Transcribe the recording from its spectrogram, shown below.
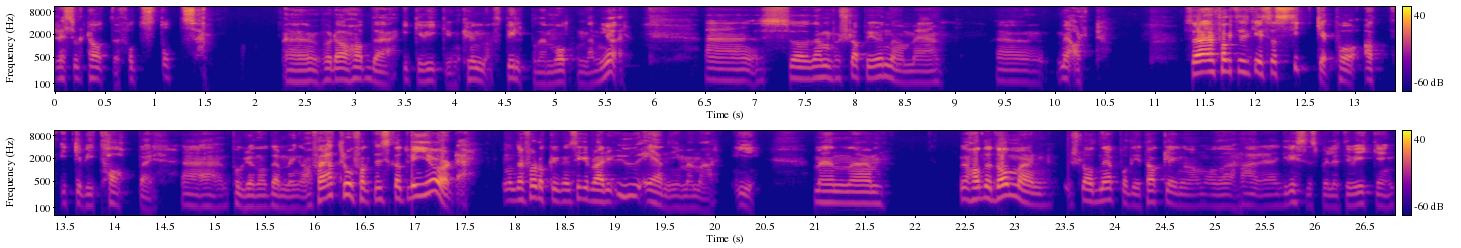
resultatet fått stått seg. Uh, for da hadde ikke Viking kunnet spille på den måten de gjør. Uh, så de slapp jo unna med, uh, med, alt. Så jeg er faktisk ikke så sikker på at ikke vi taper uh, pga. dømminga. For jeg tror faktisk at vi gjør det. Og det får dere sikkert være uenige med meg i. Men hadde dommeren slått ned på de taklingene og det her grisespillet til Viking,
